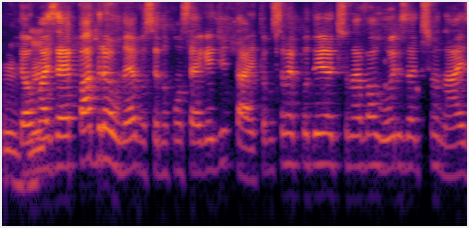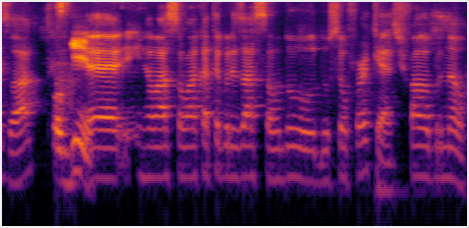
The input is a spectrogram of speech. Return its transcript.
Então, uhum. mas é padrão, né? Você não consegue editar. Então, você vai poder adicionar valores adicionais lá é, em relação à categorização do, do seu forecast. Fala, Brunão.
